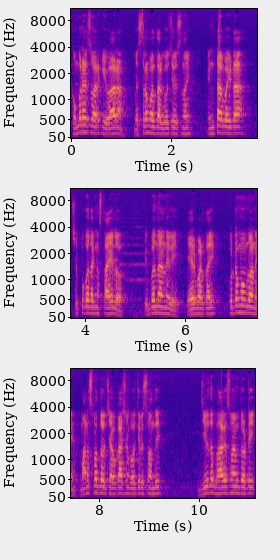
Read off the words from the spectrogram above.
కుంభరాశి వారికి ఈ వారం మిశ్రమ ఫలితాలు గోచరిస్తున్నాయి. ఇంటా బయట చెప్పుకోదగిన స్థాయిలో ఇబ్బందులు అనేవి ఏర్పడతాయి. కుటుంబంలోని మనస్పర్ధలు వచ్చే అవకాశం గోచరిస్తుంది. జీవిత భాగస్వామితోటి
